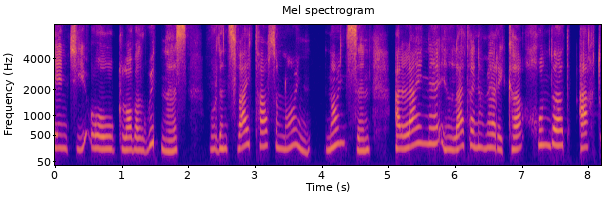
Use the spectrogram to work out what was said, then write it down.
NGO Global Witness wurden 2009 2019 alleine in Lateinamerika 108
